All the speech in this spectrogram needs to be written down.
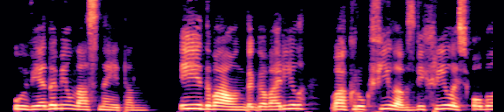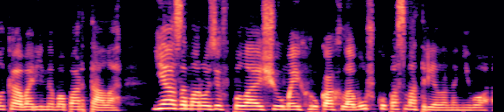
— уведомил нас Нейтан. И едва он договорил, Вокруг Фила взвихрилось облако аварийного портала. Я, заморозив пылающую в моих руках ловушку, посмотрела на него.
